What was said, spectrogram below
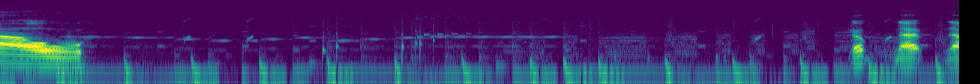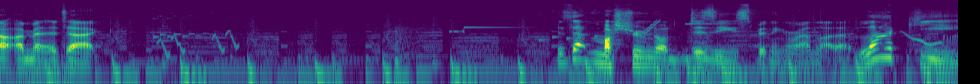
Ow! Oh, no, no, I meant attack. Is that mushroom not dizzy spinning around like that? Lucky!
